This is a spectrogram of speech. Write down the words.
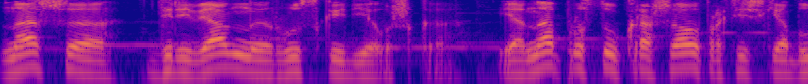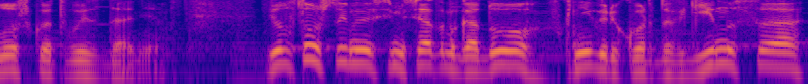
наша деревянная русская девушка. И она просто украшала практически обложку этого издания. Дело в том, что именно в 70-м году в книгу рекордов Гиннесса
